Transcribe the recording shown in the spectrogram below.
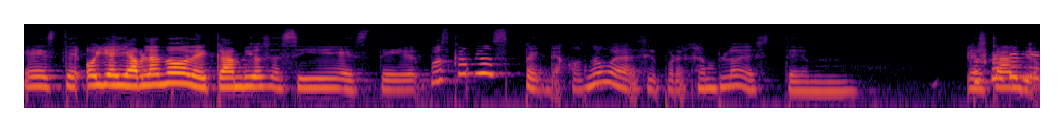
Este, oye, y hablando de cambios así, este, pues cambios pendejos, ¿no? Voy a decir, por ejemplo, este, mm, el Pues que cambio,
